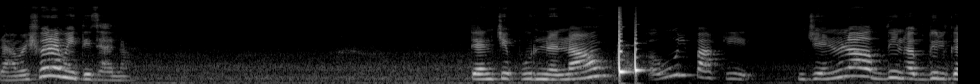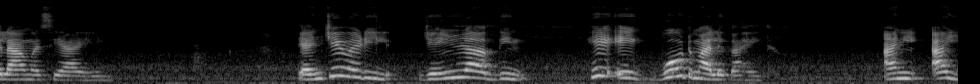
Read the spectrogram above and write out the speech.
रामेश्वरम येथे झाला. त्यांचे पूर्ण नाव अउल पाकीर जेनुला अब्दीन अब्दुल कलाम असे आहे. त्यांचे वडील जेनुला अब्दीन हे एक बोट मालक आहेत. आणि आई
